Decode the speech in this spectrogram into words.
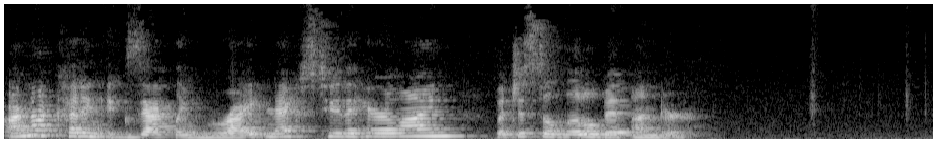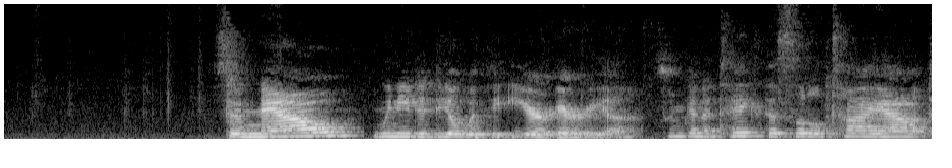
I'm not cutting exactly right next to the hairline, but just a little bit under. So now we need to deal with the ear area. So I'm gonna take this little tie out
